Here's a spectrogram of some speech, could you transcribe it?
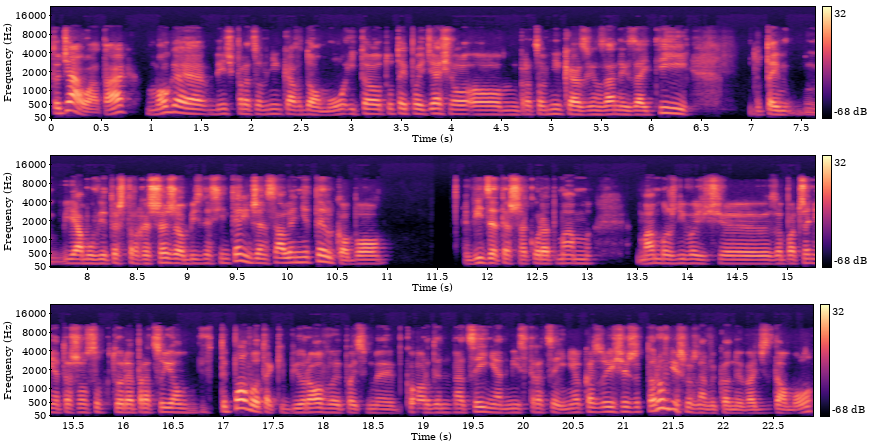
to działa, tak? Mogę mieć pracownika w domu i to tutaj powiedziałaś o, o pracownikach związanych z IT, Tutaj ja mówię też trochę szerzej o business intelligence, ale nie tylko, bo widzę też akurat mam, mam możliwość e, zobaczenia też osób, które pracują typowo taki biurowy, powiedzmy koordynacyjnie, administracyjnie. Okazuje się, że to również można wykonywać z domu.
